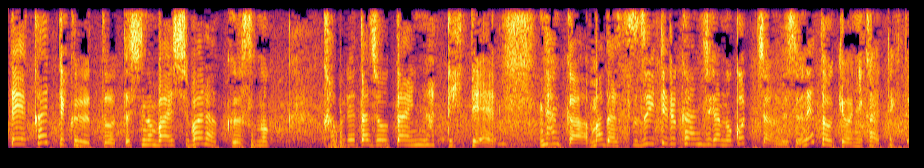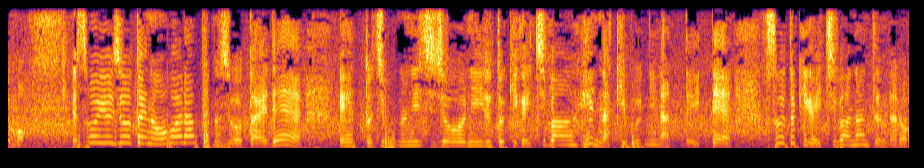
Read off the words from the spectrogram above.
で帰ってくると私の場合しばらくそのかぶれた状態になっていてなんかまだ続いてる感じが残っちゃうんですよね東京に帰ってきても。でそういう状態のオーバーラップの状態で、えー、っと自分の日常にいる時が一番変な気分になっていてそういう時が一番何て言うんだろう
